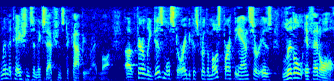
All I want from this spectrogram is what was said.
limitations and exceptions to copyright law. A fairly dismal story because, for the most part, the answer is little, if at all.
